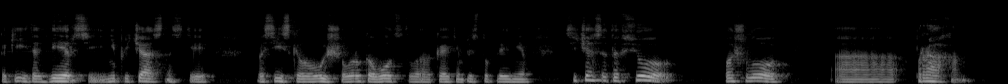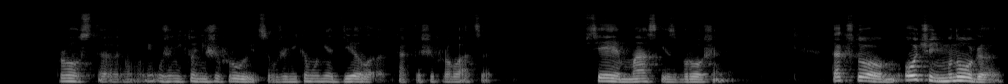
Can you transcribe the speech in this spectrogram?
какие-то версии непричастности российского высшего руководства к этим преступлениям. Сейчас это все пошло а, прахом. Просто уже никто не шифруется, уже никому нет дела как-то шифроваться. Все маски сброшены. Так что очень много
